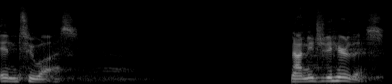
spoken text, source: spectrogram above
into us. Now, I need you to hear this.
